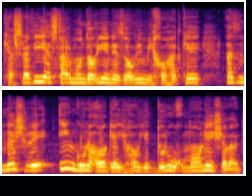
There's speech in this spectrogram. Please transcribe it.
کسروی از فرمانداری نظامی می‌خواهد که از نشر این گونه آگهی های دروغ مانع شود.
